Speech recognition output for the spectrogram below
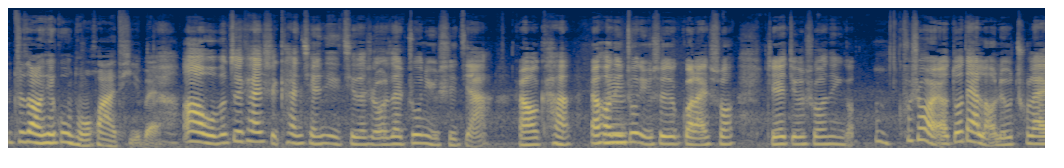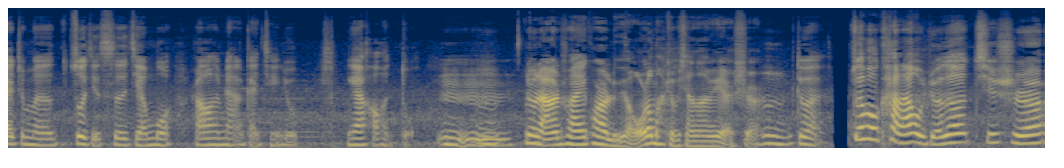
就制造一些共同话题呗。啊，我们最开始看前几期的时候，在朱女士家，然后看，然后那朱女士就过来说，直接就是说那个，嗯，傅首尔要多带老刘出来这么做几次节目，然后他们俩感情就应该好很多。嗯嗯嗯，就两人出来一块儿旅游了嘛，这不相当于也是。嗯，对。最后看来，我觉得其实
